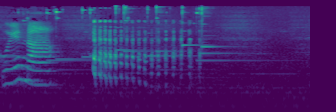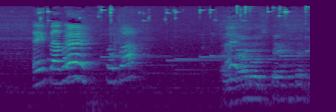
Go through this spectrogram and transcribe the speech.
Corina. Ey, papá. Papá. Ahí vamos, espérense tantito.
